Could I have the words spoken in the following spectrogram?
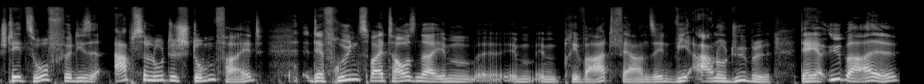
steht so für diese absolute Stumpfheit der frühen 2000er im, äh, im, im Privatfernsehen wie Arno Dübel, der ja überall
